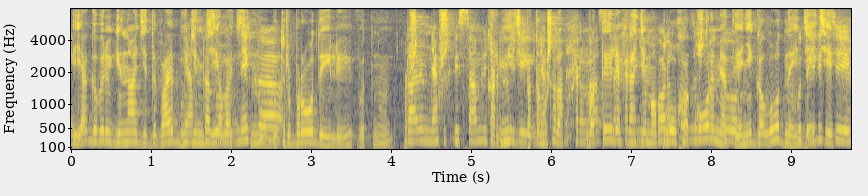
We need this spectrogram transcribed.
И я говорю, Геннадий, давай будем делать ну, бутерброды или вот ну кормить, потому что в отелях, видимо, плохо кормят, и они голодные, дети,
